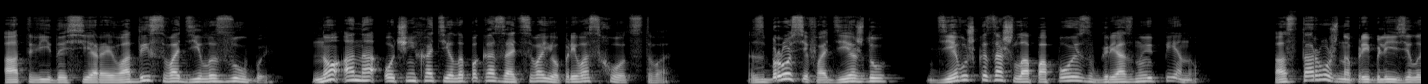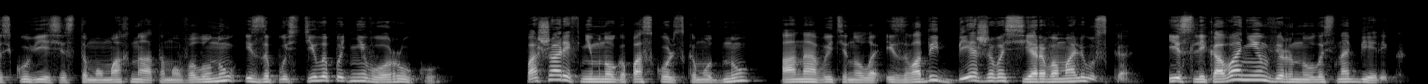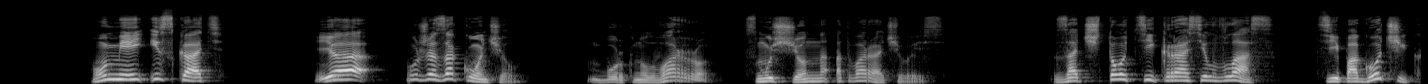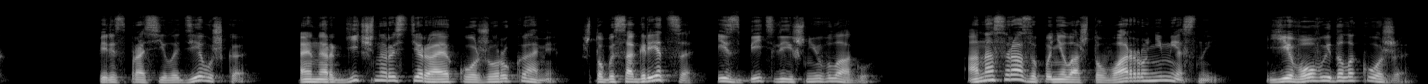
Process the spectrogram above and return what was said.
От вида серой воды сводила зубы, но она очень хотела показать свое превосходство. Сбросив одежду, девушка зашла по пояс в грязную пену, осторожно приблизилась к увесистому мохнатому валуну и запустила под него руку. Пошарив немного по скользкому дну, она вытянула из воды бежево-серого моллюска и с ликованием вернулась на берег. «Умей искать!» «Я уже закончил», – буркнул Варро, смущенно отворачиваясь. «За что ти красил влас? Ти погодчик?» – переспросила девушка, энергично растирая кожу руками, чтобы согреться и сбить лишнюю влагу. Она сразу поняла, что Варру не местный. Его выдала кожа.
